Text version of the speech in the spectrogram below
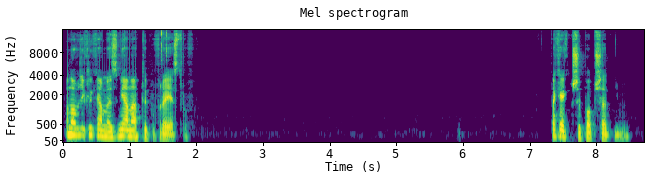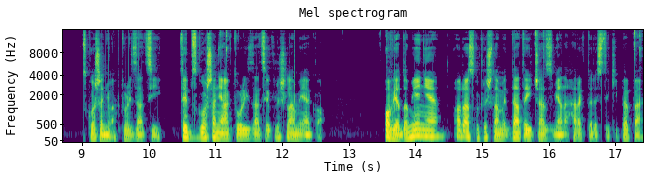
Ponownie klikamy Zmiana typów rejestrów. Tak jak przy poprzednim zgłoszeniu aktualizacji, typ zgłoszenia aktualizacji określamy jako powiadomienie oraz określamy datę i czas zmiany charakterystyki PP.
